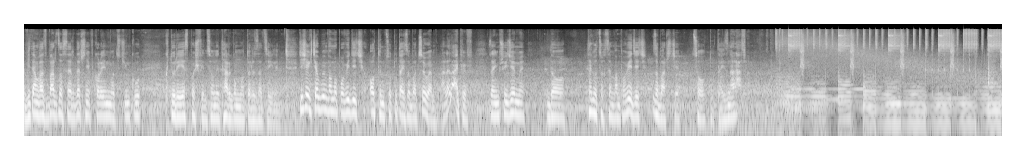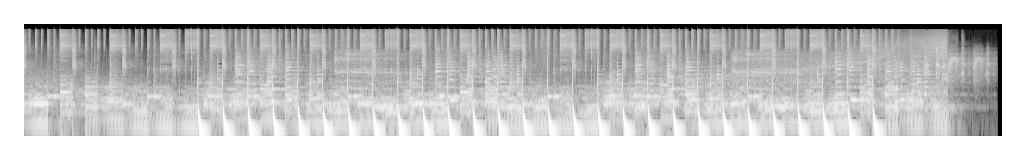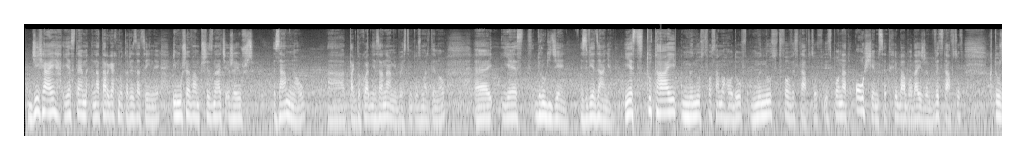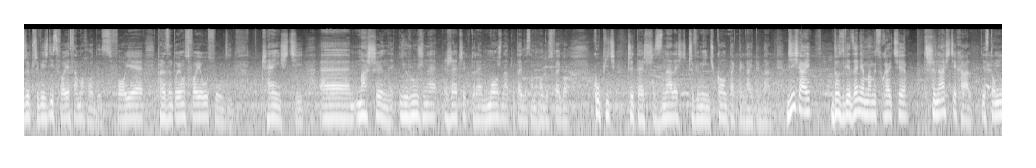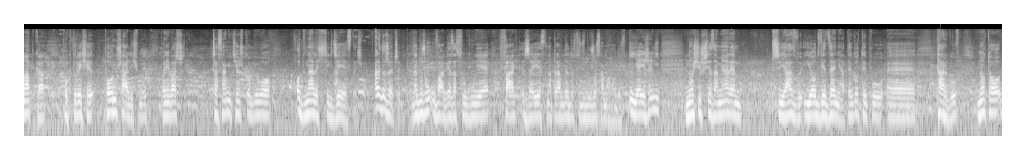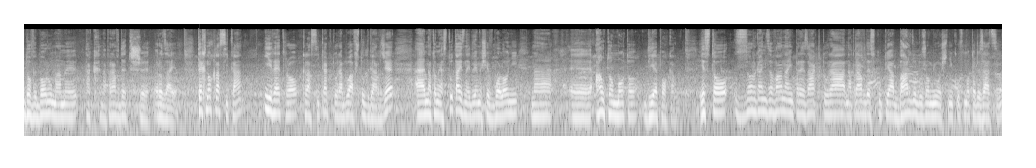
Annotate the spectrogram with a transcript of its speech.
Witam Was bardzo serdecznie w kolejnym odcinku, który jest poświęcony targom motoryzacyjnym. Dzisiaj chciałbym Wam opowiedzieć o tym, co tutaj zobaczyłem, ale najpierw, zanim przejdziemy do tego, co chcę Wam powiedzieć, zobaczcie, co tutaj znalazłem. Dzisiaj jestem na targach motoryzacyjnych i muszę Wam przyznać, że już za mną, a tak dokładnie za nami, bo jestem tu z Martyną, e, jest drugi dzień zwiedzania. Jest tutaj mnóstwo samochodów, mnóstwo wystawców. Jest ponad 800 chyba bodajże wystawców, którzy przywieźli swoje samochody, swoje, prezentują swoje usługi części, e, maszyny i różne rzeczy, które można tutaj do samochodu swego kupić, czy też znaleźć, czy wymienić kontakt itd. Tak itd. Tak Dzisiaj do zwiedzenia mamy, słuchajcie, 13 hal. Jest to mapka, po której się poruszaliśmy, ponieważ czasami ciężko było odnaleźć się, gdzie jesteś. Ale do rzeczy. Na dużą uwagę zasługuje fakt, że jest naprawdę dosyć dużo samochodów. I ja, jeżeli nosisz się zamiarem przyjazdu i odwiedzenia tego typu e, targów, no to do wyboru mamy tak naprawdę trzy rodzaje. Technoklasika i retro klasika, która była w Stuttgardzie, e, natomiast tutaj znajdujemy się w Bolonii na e, Automoto di Epoca. Jest to zorganizowana impreza, która naprawdę skupia bardzo dużo miłośników motoryzacji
